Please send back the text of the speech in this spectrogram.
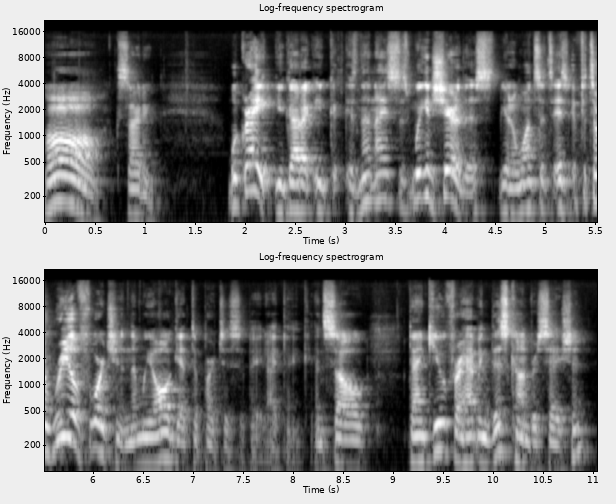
Oh, exciting. Well, great. You got to. Isn't that nice? We can share this. You know, once it's if it's a real fortune, then we all get to participate. I think, and so Thank you for having this conversation.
